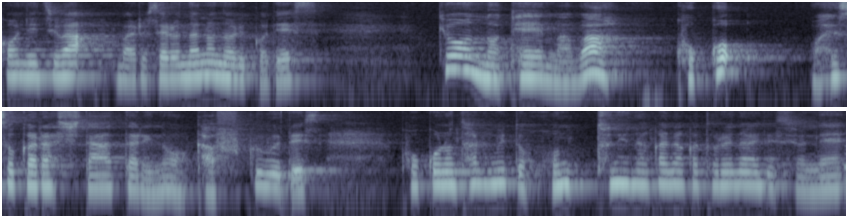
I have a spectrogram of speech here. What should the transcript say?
こんにちは、バルセロナののりこです。今日のテーマはここ、おへそから下あたりの下腹部です。ここのたるみって本当になかなか取れないですよね。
